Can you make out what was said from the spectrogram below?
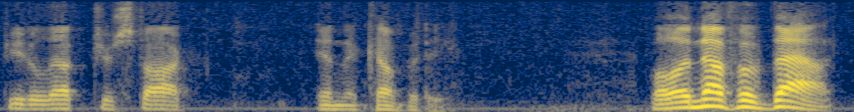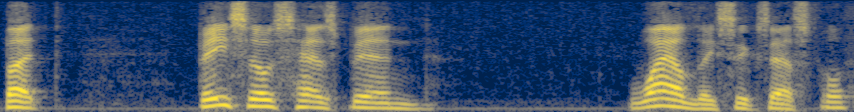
if you'd have left your stock in the company. Well, enough of that. But Bezos has been wildly successful.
